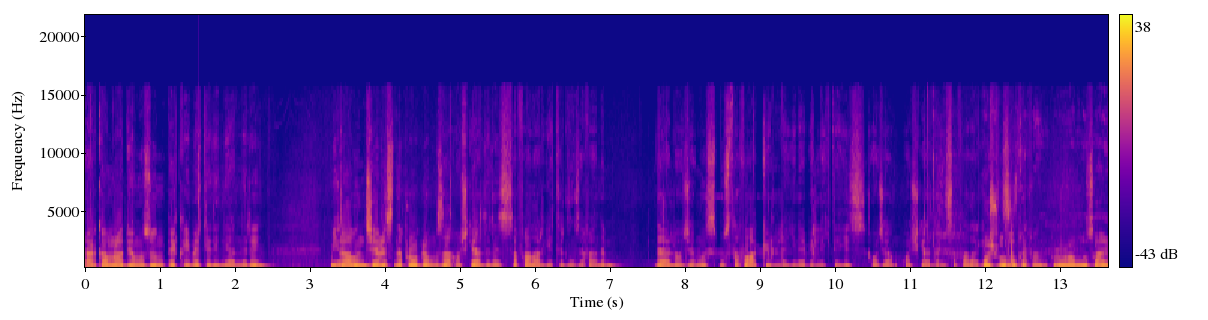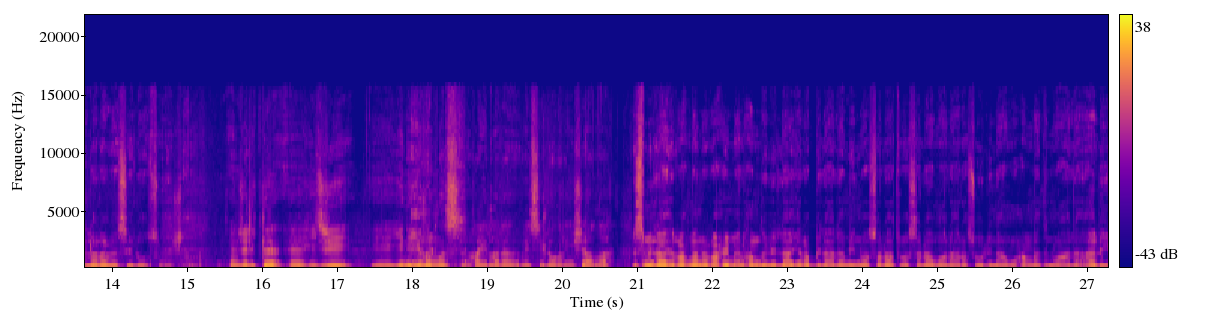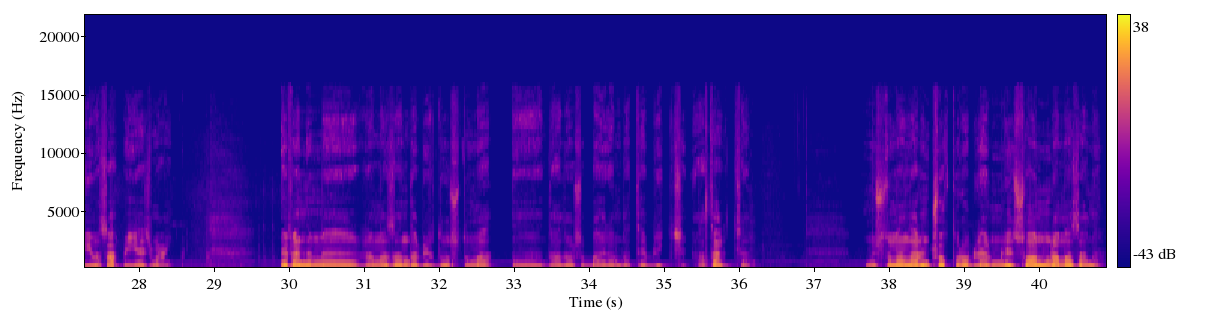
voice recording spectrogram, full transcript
Erkam Radyomuzun pek kıymetli dinleyenleri, Mihrab'ın çevresinde programımıza hoş geldiniz, safalar getirdiniz efendim. Değerli hocamız Mustafa Akgül ile yine birlikteyiz. Hocam hoş geldiniz, sefalar getirdiniz. Hoş bulduk sizde. efendim. Programımız hayırlara vesile olsun inşallah. Öncelikle e, Hicri e, yeni evet. yılımız hayırlara vesile olur inşallah. Bismillahirrahmanirrahim. Elhamdülillahi Rabbil alemin ve salatu ve selamu ala Resulina Muhammedin ve ala alihi ve sahbihi ecma'in. Efendim e, Ramazan'da bir dostuma e, daha doğrusu bayramda tebrik atarken Müslümanların çok problemli son Ramazanı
